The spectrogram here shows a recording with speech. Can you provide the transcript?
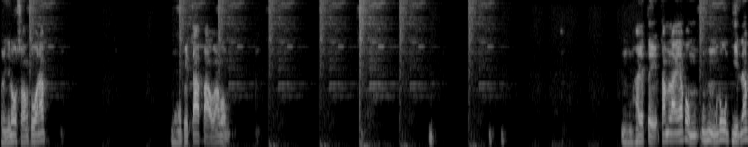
เฟรนจิโนสองตัวนะครับโมโหเปต้าเปล่านะครับผมอืมไฮเตะทำอะไรครับผมอือหือรูดผิดนะครับ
